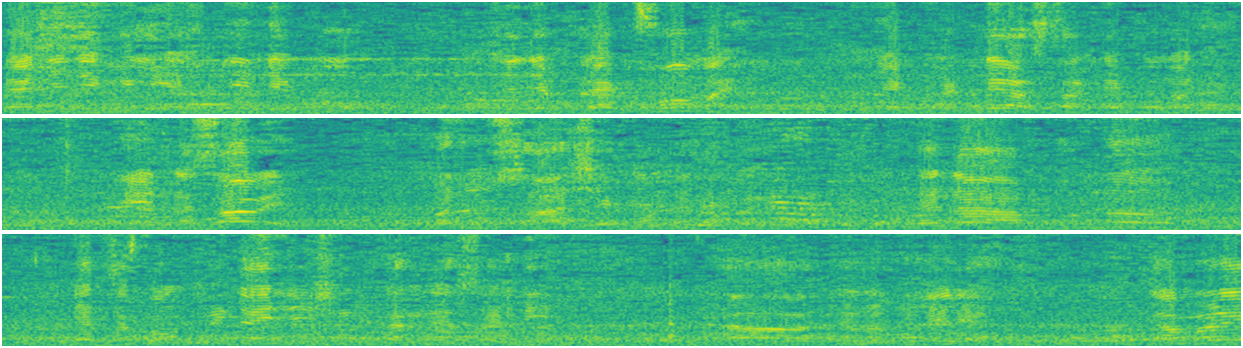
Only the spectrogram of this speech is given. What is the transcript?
त्यांनी देखील एस टी डेपोचे जे प्लॅटफॉर्म आहे जे खड्डे असतात डेपोमध्ये ते नसावे म्हणून सहाशे कोटी रुपये त्यांना पूर्ण त्याचं कॉन्क्रिटायझेशन करण्यासाठी त्यांना दिलेले आहे त्यामुळे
